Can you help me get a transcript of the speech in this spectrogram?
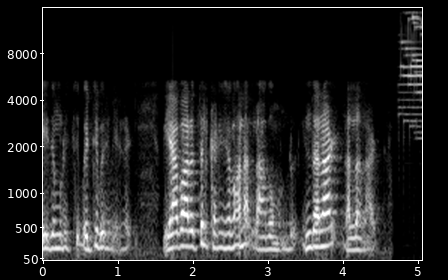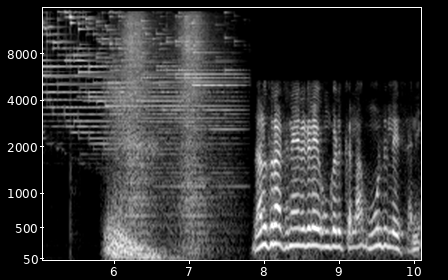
செய்து முடித்து வெற்றி பெறுவீர்கள். வியாபாரத்தில் கணிசமான லாபம் உண்டு. இந்த நாள் நல்ல நாள். தனுசராசி நேர்களே உங்களுக்கெல்லாம் மூன்றிலே சனி.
